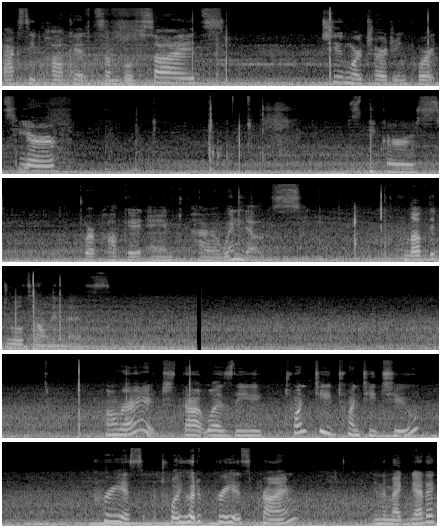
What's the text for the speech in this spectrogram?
Backseat pockets on both sides. Two more charging ports here. Speakers, door pocket, and power windows. Love the dual tone in this. All right, that was the 2022 Prius, Toyota Prius Prime in the magnetic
